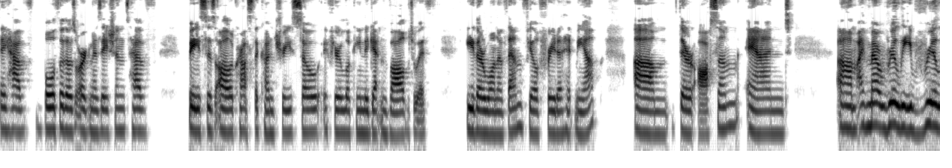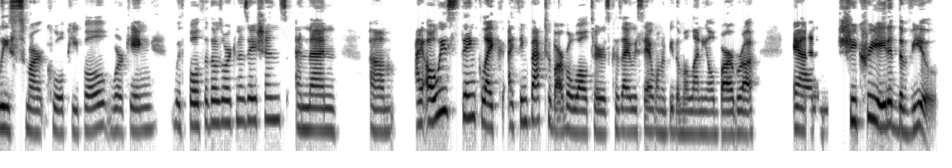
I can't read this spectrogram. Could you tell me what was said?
they have both of those organizations have bases all across the country. So if you're looking to get involved with either one of them, feel free to hit me up. Um, they're awesome. And um, I've met really, really smart, cool people working with both of those organizations. And then um, I always think like, I think back to Barbara Walters because I always say I want to be the millennial Barbara. And she created The View.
